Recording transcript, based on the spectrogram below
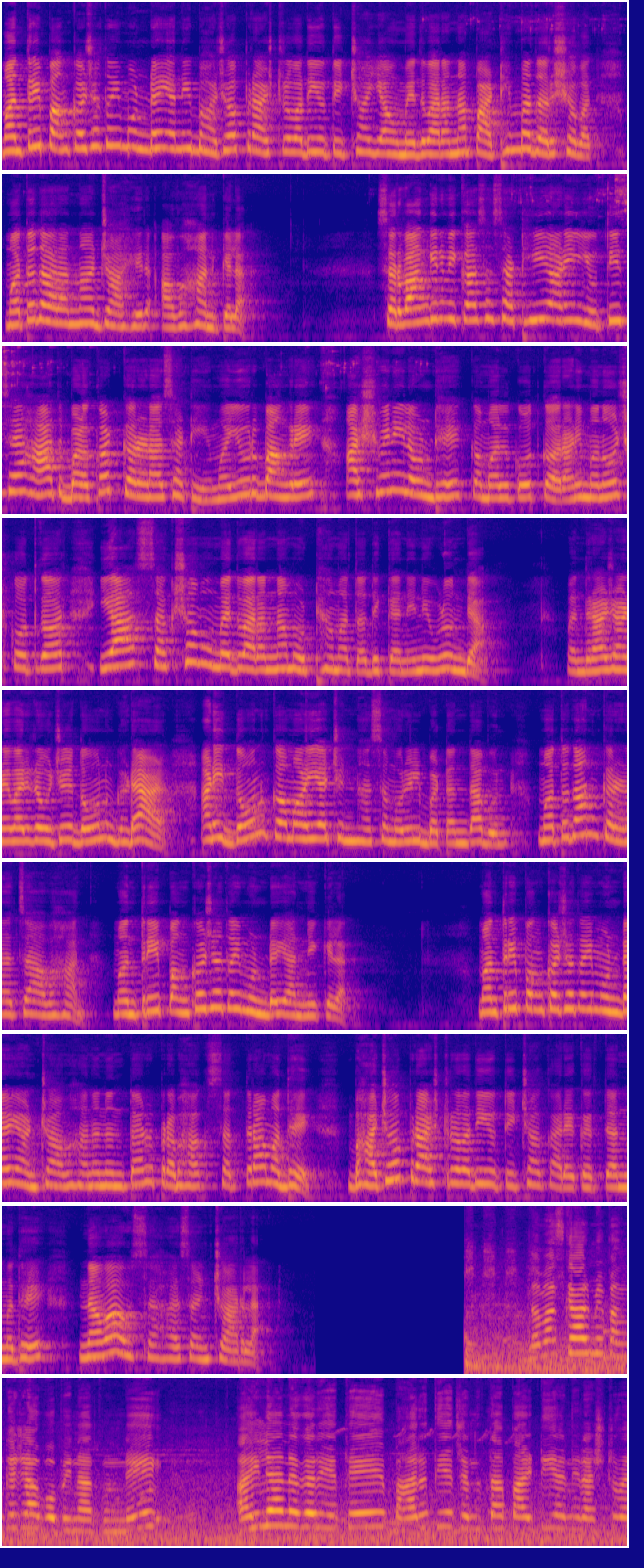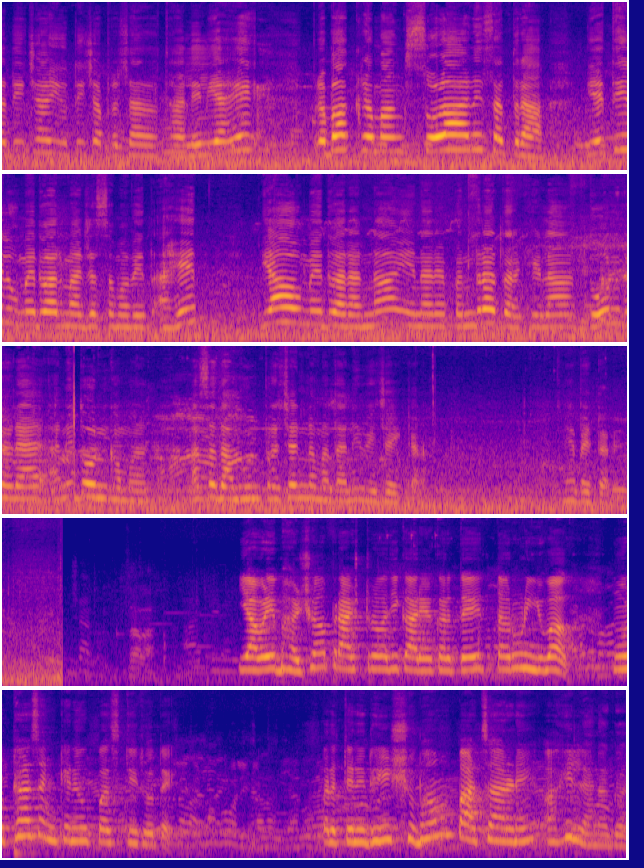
मंत्री पंकजाताई मुंडे यांनी भाजप राष्ट्रवादी युतीच्या या उमेदवारांना पाठिंबा दर्शवत मतदारांना जाहीर आवाहन केलं. सर्वांगीण विकासासाठी आणि युतीचे हात बळकट करण्यासाठी मयूर बांगरे अश्विनी लोंढे कमल कोतकर आणि मनोज कोतकर या सक्षम उमेदवारांना मोठ्या मताधिक्याने निवडून द्या. पंधरा जानेवारी रोजी दोन घड्याळ आणि दोन कमळ या चिन्हासमोरील बटन दाबून मतदान करण्याचं आवाहन मंत्री पंकजाताई मुंडे यांनी केलं. मंत्री पंकजाताई मुंडे यांच्या आवाहनानंतर प्रभाग सतरामध्ये भाजप राष्ट्रवादी युतीच्या कार्यकर्त्यांमध्ये नवा उत्साह संचारला. नमस्कार मी पंकजा गोपीनाथ मुंडे. अहिल्यानगर येथे भारतीय जनता पार्टी आणि राष्ट्रवादीच्या युतीच्या प्रचारार्थ आलेली आहे. प्रभाग क्रमांक सोळा आणि सतरा येथील उमेदवार माझ्या समवेत आहेत. या उमेदवारांना येणाऱ्या पंधरा तारखेला दोन घड्याळ आणि दोन कमळ असं दाबून प्रचंड मताने विजयी करा. हे बेटर यावेळी भाजप राष्ट्रवादी कार्यकर्ते तरुण युवक मोठ्या संख्येने उपस्थित होते. प्रतिनिधी शुभम पाचारणे अहिल्यानगर.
